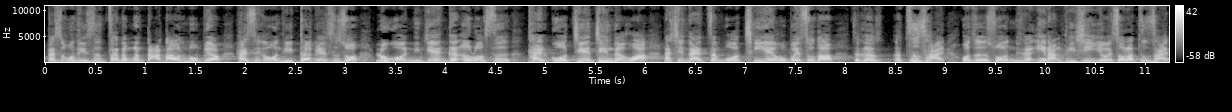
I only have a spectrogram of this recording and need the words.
但是问题是这能不能达到目标还是一个问题，特别是说，如果你今天跟俄罗斯太过接近的话，那现在中国企业会不会受到这个呃制裁，或者是说你的银行体系也会受到制裁？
